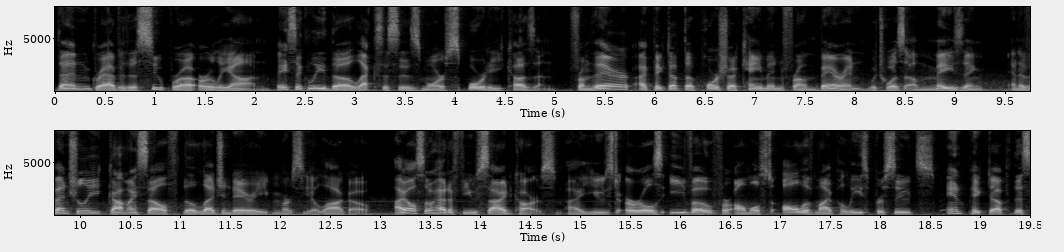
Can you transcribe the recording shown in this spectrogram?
then grabbed the Supra early on, basically the Lexus's more sporty cousin. From there, I picked up the Porsche Cayman from Baron, which was amazing, and eventually got myself the legendary Murcielago. I also had a few sidecars. I used Earl's Evo for almost all of my police pursuits, and picked up this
